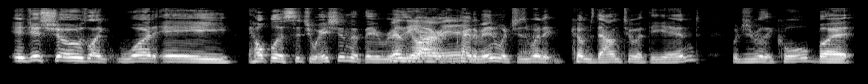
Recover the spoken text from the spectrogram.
It just shows like what a helpless situation that they really, Really are, are kind of in, which is what it comes down to at the end, which is really cool. But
